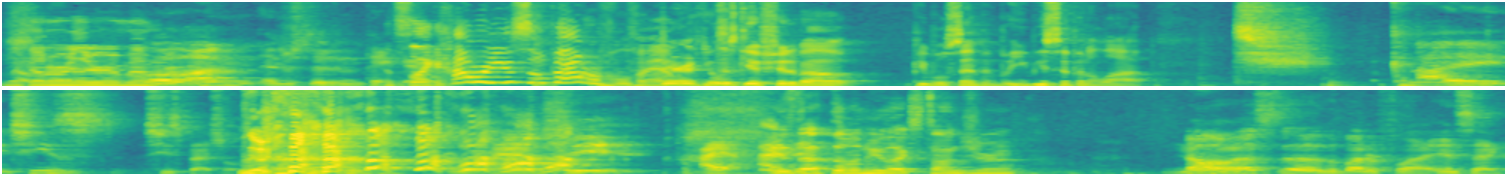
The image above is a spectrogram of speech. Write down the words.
like I don't really remember. Well, I'm interested in pink. it's hair. like, how are you so powerful, fam? Derek, you always give shit about people simping, but you be simping a lot. Kanai, she's she's special. Look, man, she, I, I, Is that the one who likes Tanjiro? no? That's the the butterfly insect,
